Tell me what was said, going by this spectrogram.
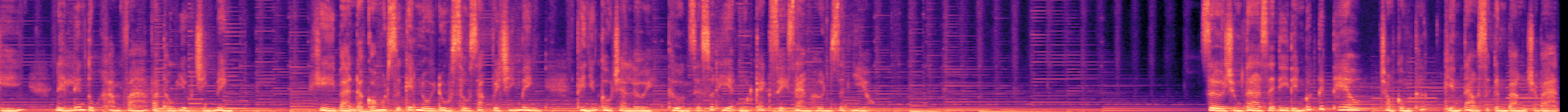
ký để liên tục khám phá và thấu hiểu chính mình. Khi bạn đã có một sự kết nối đủ sâu sắc với chính mình thì những câu trả lời thường sẽ xuất hiện một cách dễ dàng hơn rất nhiều. Giờ chúng ta sẽ đi đến bước tiếp theo trong công thức kiến tạo sự cân bằng cho bạn.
